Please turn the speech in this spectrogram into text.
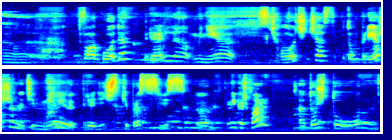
э, два года реально мне сначала очень часто, потом реже, но тем не менее периодически просто снились э, не кошмары, а то, что он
